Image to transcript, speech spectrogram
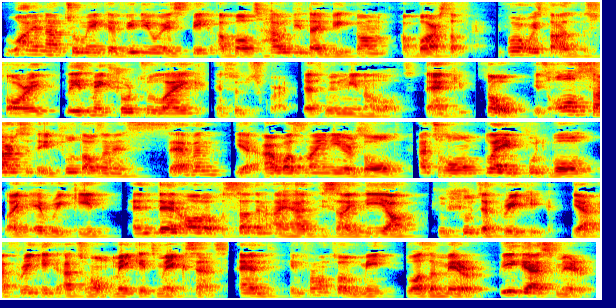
why not to make a video and speak about how did I become a Barca fan. Before we start the story, please make sure to like and subscribe. That will mean a lot. Thank you. So, it all started in 2007. Yeah, I was 9 years old, at home, playing football like every kid. And then all of a sudden I had this idea to shoot a free kick. Yeah, a free kick at home. Make it make sense. And in front of me was a mirror. Big ass mirror.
